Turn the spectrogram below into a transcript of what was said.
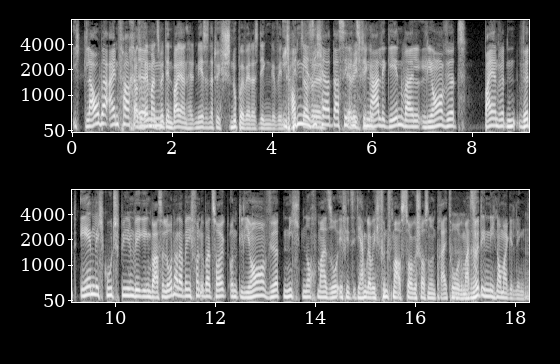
ich glaube einfach. also wenn man es ähm, mit den Bayern hält, mir ist es natürlich Schnuppe, wer das Ding gewinnt. Ich bin mir Hauptsache, sicher, dass sie ins Richtige. Finale gehen, weil Lyon wird, Bayern wird, wird ähnlich gut spielen wie gegen Barcelona, da bin ich von überzeugt. Und Lyon wird nicht nochmal so effizient. Die haben, glaube ich, fünfmal aufs Tor geschossen und drei Tore gemacht. Das wird ihnen nicht nochmal gelingen.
